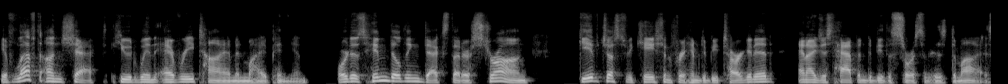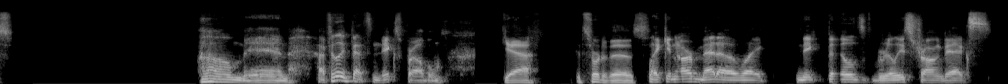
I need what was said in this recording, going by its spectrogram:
If left unchecked, he would win every time, in my opinion. Or does him building decks that are strong give justification for him to be targeted, and I just happen to be the source of his demise? Oh man. I feel like that's Nick's problem. Yeah, it sort of is. Like in our meta, like Nick builds really strong decks,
